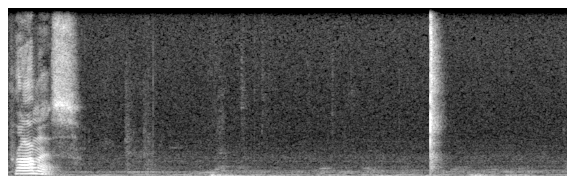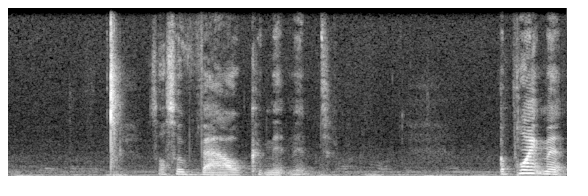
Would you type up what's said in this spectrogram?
Promise. It's also vow, commitment. Appointment.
